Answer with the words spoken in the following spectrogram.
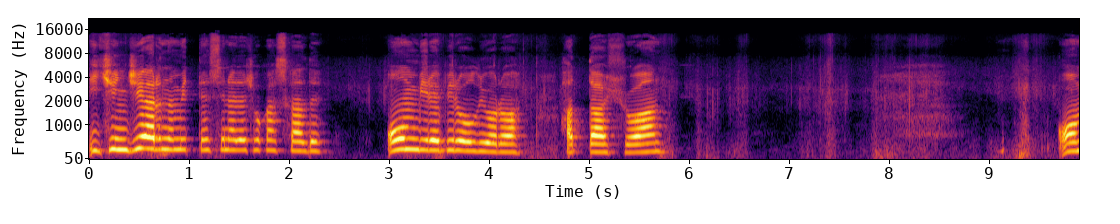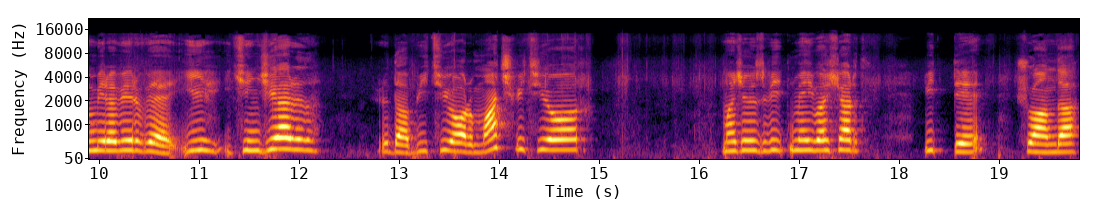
İkinci yarının bitmesine de çok az kaldı. 11'e 1 oluyor o. Hatta şu an 11'e 1 ve ikinci yarıda bitiyor. Maç bitiyor. Maçımız bitmeyi başardı. Bitti şu anda.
